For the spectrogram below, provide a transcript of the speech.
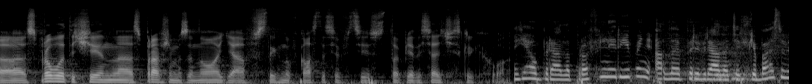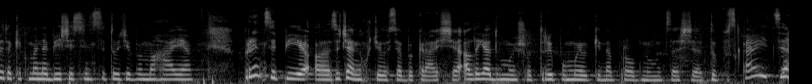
Е, Спробувати, чи на справжньому ЗНО я встигну вкластися в ці 150 чи скільки хвилин. Я обирала профільний рівень, але перевіряла тільки базовий, так як мене більшість інститутів вимагає. В принципі, е, звичайно, хотілося б краще, але я думаю, що три помилки на пробному це ще допускається.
